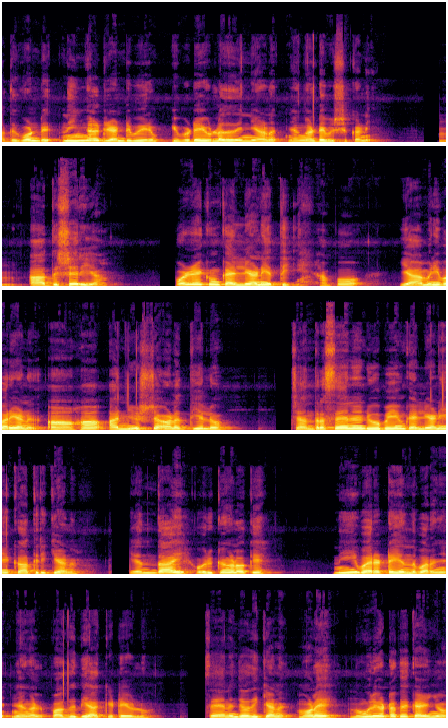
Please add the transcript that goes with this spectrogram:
അതുകൊണ്ട് നിങ്ങൾ രണ്ടുപേരും ഇവിടെയുള്ളത് തന്നെയാണ് ഞങ്ങളുടെ വിഷുക്കണി. അത് ശരിയാ. അപ്പോഴേക്കും കല്യാണി എത്തി. അപ്പോൾ യാമിനി പറയാണ് ആഹാ അന്വേഷിച്ച ആളെത്തിയല്ലോ. ചന്ദ്രസേനൻ രൂപയും കല്യാണിയെ കാത്തിരിക്കുകയാണ്. എന്തായി ഒരുക്കങ്ങളൊക്കെ? നീ വരട്ടെ എന്ന് പറഞ്ഞ് ഞങ്ങൾ പകുതിയാക്കിയിട്ടേ ഉള്ളൂ സേനൻ ചോദിക്കാണ് മോളെ നൂലുകെട്ടൊക്കെ കഴിഞ്ഞോ?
